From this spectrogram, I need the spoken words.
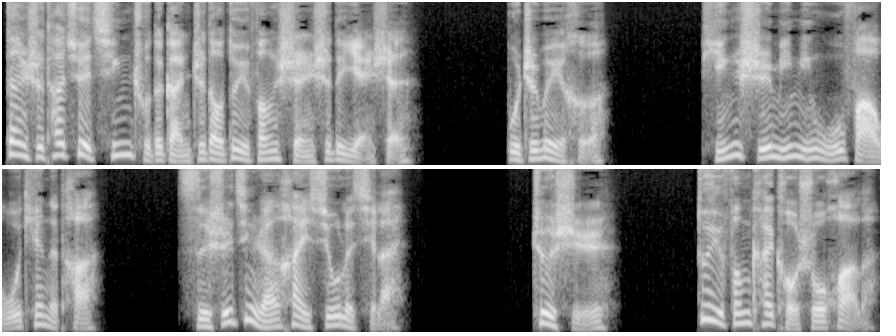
但是他却清楚的感知到对方审视的眼神。不知为何，平时明明无法无天的他，此时竟然害羞了起来。这时，对方开口说话了，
